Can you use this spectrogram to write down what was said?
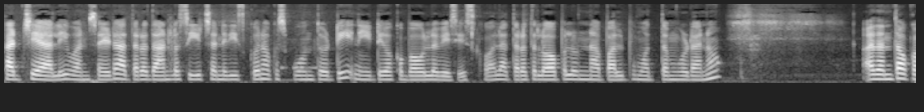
కట్ చేయాలి వన్ సైడ్. ఆ తర్వాత దాంట్లో సీడ్స్ అన్ని తీసుకొని ఒక స్పూన్ తోటి నీట్గా ఒక బౌల్లో వేసేసుకోవాలి. ఆ తర్వాత లోపల ఉన్న పల్పు మొత్తం కూడాను అదంతా ఒక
